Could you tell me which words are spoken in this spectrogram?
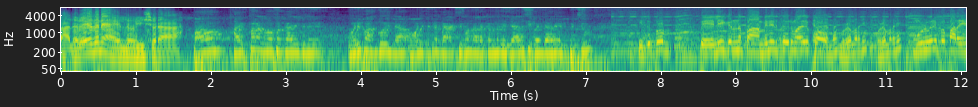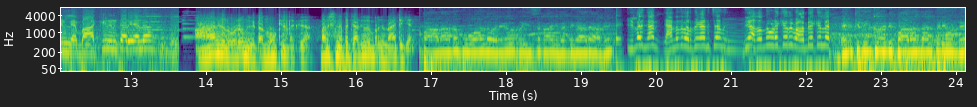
തലവേദനയായല്ലോ ഈശ്വര. പാവം ഹൈപ്പർ അൽവാഫ ഇതിൽ ഒരു പങ്കുമില്ല ഇല്ല. ഇതിന്റെ മാക്സിമം നടക്കണമെന്ന് വിചാരിച്ച് ഇവന്റാരെ ഏൽപ്പിച്ചു. ഇതിപ്പോ വേലി കിടന്ന പാമ്പിനെ എടുത്ത ഒരുമാതിരി മുഴുവൻ പറഞ്ഞു മുഴുവൻ പറഞ്ഞു? മുഴുവൻ ഇപ്പൊ പറയണില്ല? ബാക്കി നിനക്കറിയാലോ? ആളുകൾ ഓരോന്ന് കിട്ടാൻ നോക്കി നടക്കുക. മനുഷ്യനെ പറ്റി അധികം പറഞ്ഞ് നാട്ടിക്കാൻ പാടാതെ പോവാനുള്ള ഒരേ ഒരു റീസൺ ആ ഇവന്റുകാരാണ്. ഇല്ല ഞാൻ ഞാനത് വെറുതെ കാണിച്ചാണ്. നീ അതൊന്നും ഇവിടെ കയറി വിളമ്പേക്കല്ലേ എനിക്ക് നിങ്ങൾക്ക് വേണ്ടി പാടാൻ താല്പര്യമുണ്ട്.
